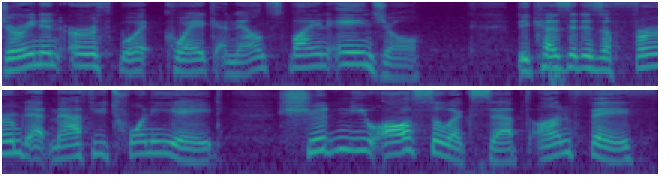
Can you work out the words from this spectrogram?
during an earthquake announced by an angel, because it is affirmed at Matthew 28, shouldn't you also accept on faith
